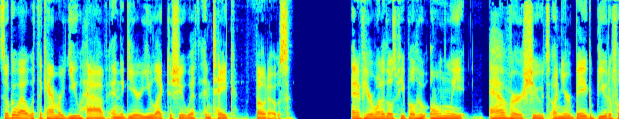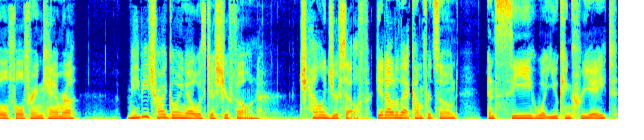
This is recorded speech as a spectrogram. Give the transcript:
So go out with the camera you have and the gear you like to shoot with and take photos. And if you're one of those people who only ever shoots on your big, beautiful full frame camera, maybe try going out with just your phone. Challenge yourself, get out of that comfort zone, and see what you can create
